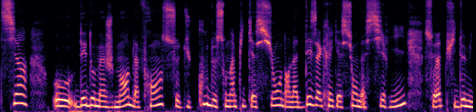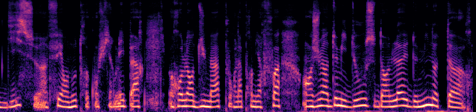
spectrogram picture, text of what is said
tient au dédommagement de la France du coût de son implication dans la désagrégation de la Syrie, cela depuis 2010, un fait en outre confirmé par Roland Dumas pour la première fois en juin 2012 dans l'œil de Minotaure.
